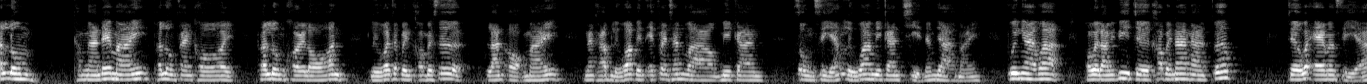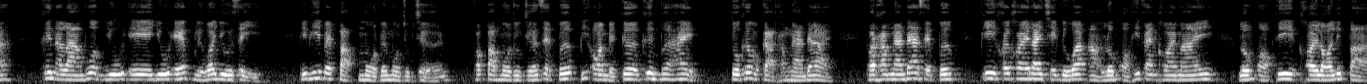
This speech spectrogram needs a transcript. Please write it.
ัดลมทำงานได้ไหมพัดลมแฟนคอยพัดลมคอยร้อน หรือว่าจะเป็นคอมเพรสเซอร์รันออกไหมนะครับหรือว่าเป็น expansion valve มีการส่งเสียงหรือว่ามีการฉีดน้ำยาไหมพูดง่ายว่าพอเวลาพี่ๆเจอเข้าไปหน้างานปุ๊บเจอว่าแอร์มันเสียขึ้นอะลามพวก UA UF หรือว่า U4 พี่ๆไปปรับโหมดเป็นโหมดฉุกเฉินพอปรับโหมดฉุกเฉินเสร็จปุ๊บพี่ออนเบรกเกอร์ขึ้นเพื่อให้ตัวเครื่องปรับอากาศทำงานได้ พอทำงานได้เสร็จปุ๊บพี่ค่อยๆไล่เช็คดูว่าอ่าลมออกที่แฟนคอยไหมลมออกที่คอยร้อนหรือเปล่า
